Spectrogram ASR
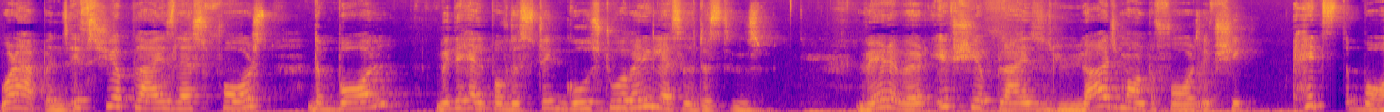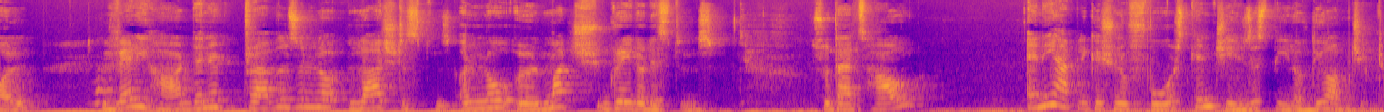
What happens? If she applies less force the ball with the help of the stick goes to a very lesser distance wherever if she applies large amount of force if she hits the ball very hard then it travels a large distance a, low, much greater distance. So that's how any application of force can change the speed of the object.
